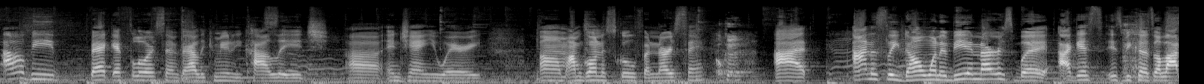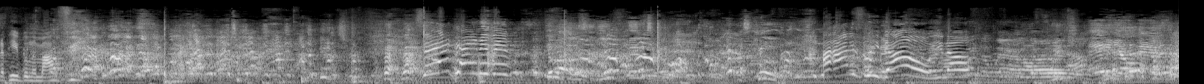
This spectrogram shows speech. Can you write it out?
I'll be back at Florissant Valley Community College uh, in January. Um, I'm going to school for nursing. Okay. I honestly don't want to be a nurse, but I guess it's because a lot of people in my family. See, I can't even. That's cool. I honestly don't, you know. Hey, yo, It's.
